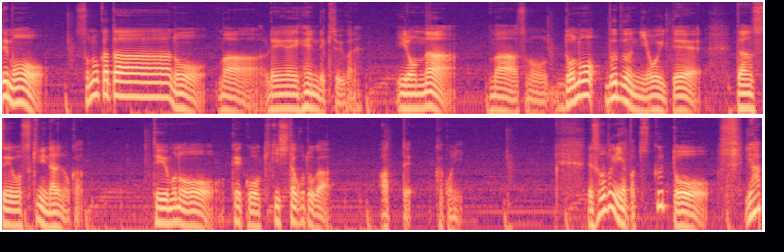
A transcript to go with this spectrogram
でも、その方の、まあ、恋愛遍歴というかね、いろんな、まあ、その、どの部分において男性を好きになるのかっていうものを結構お聞きしたことがあって過去に。でその時にやっぱ聞くとやっ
